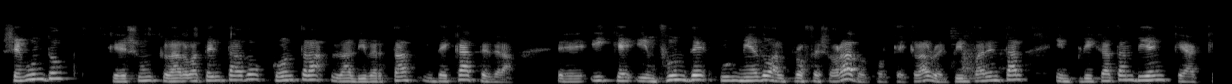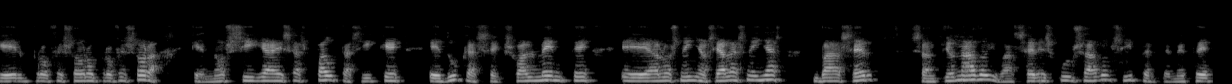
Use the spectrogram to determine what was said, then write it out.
Segundo, que es un claro atentado contra la libertad de cátedra eh, y que infunde un miedo al profesorado, porque claro, el PIN parental implica también que aquel profesor o profesora que no siga esas pautas y que educa sexualmente eh, a los niños y a las niñas va a ser sancionado y va a ser expulsado si pertenece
